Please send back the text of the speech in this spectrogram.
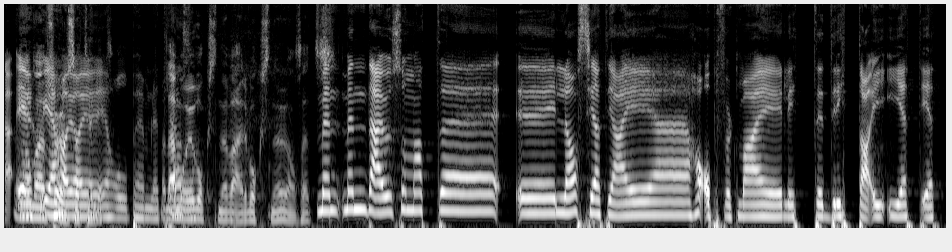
Ja, Sånn jeg, jeg, jeg, jeg, holder på hemmeligheter. Men der må altså. jo voksne være voksne uansett. Men, men det er jo som at uh, uh, La oss si at jeg uh, har oppført meg litt eh, dritt da, i, i et, et,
